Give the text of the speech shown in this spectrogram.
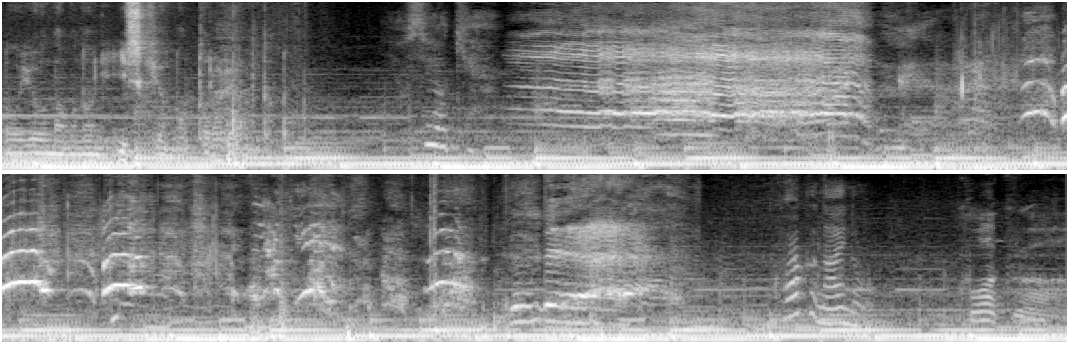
のようなものに意識を乗っ取られるんだと。吉明怖くないの？怖くは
